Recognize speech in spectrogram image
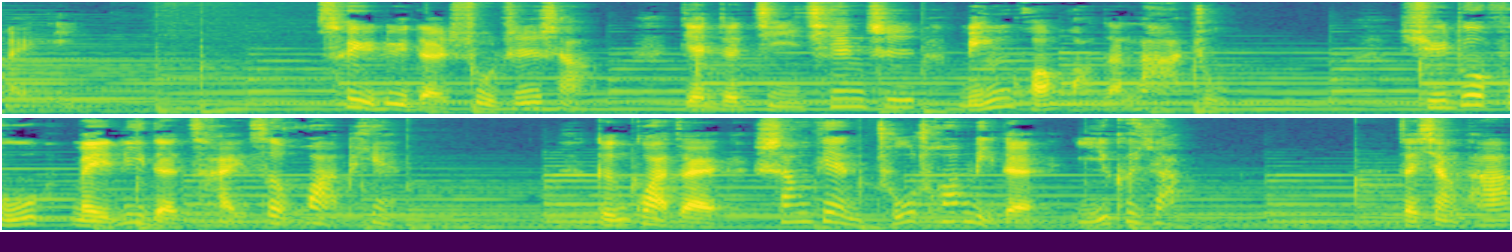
美。翠绿的树枝上点着几千支明晃晃的蜡烛，许多幅美丽的彩色画片，跟挂在商店橱窗里的一个样，在向他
